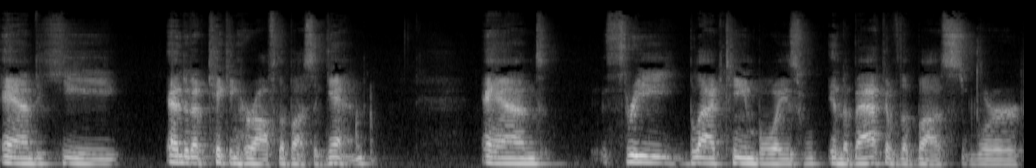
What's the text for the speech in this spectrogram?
And he ended up kicking her off the bus again. And three black teen boys in the back of the bus were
